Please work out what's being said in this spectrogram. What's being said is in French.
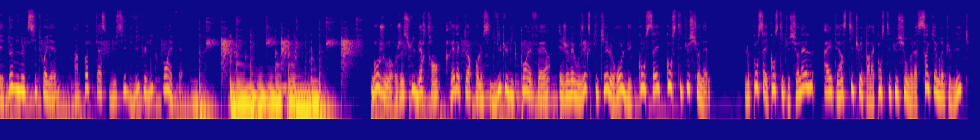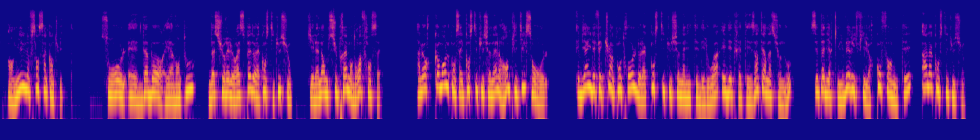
Les 2 minutes citoyennes, un podcast du site viepublic.fr. Bonjour, je suis Bertrand, rédacteur pour le site viepublic.fr et je vais vous expliquer le rôle du Conseil constitutionnel. Le Conseil constitutionnel a été institué par la Constitution de la Ve République en 1958. Son rôle est d'abord et avant tout d'assurer le respect de la Constitution, qui est la norme suprême en droit français. Alors comment le Conseil constitutionnel remplit-il son rôle? Eh bien il effectue un contrôle de la constitutionnalité des lois et des traités internationaux, c'est-à-dire qu'il vérifie leur conformité à la Constitution.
